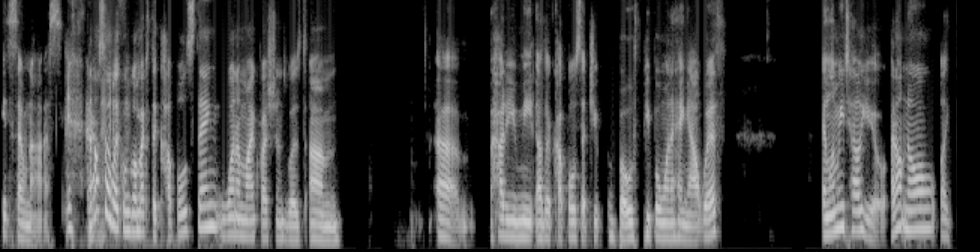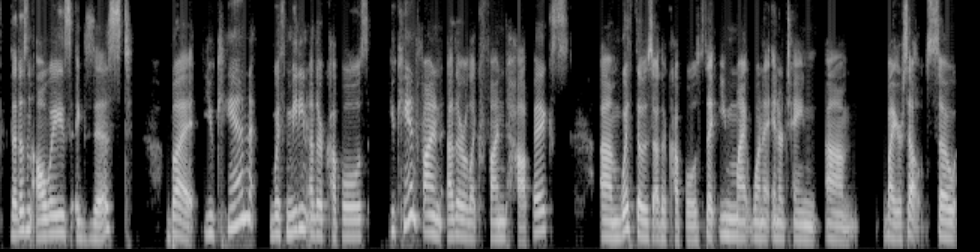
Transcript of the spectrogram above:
It's so nice. It's so and also, nice. like when going back to the couples thing, one of my questions was, um, um, how do you meet other couples that you both people want to hang out with? And let me tell you, I don't know, like that doesn't always exist, but you can with meeting other couples you can find other like fun topics um, with those other couples that you might want to entertain um, by yourselves. So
